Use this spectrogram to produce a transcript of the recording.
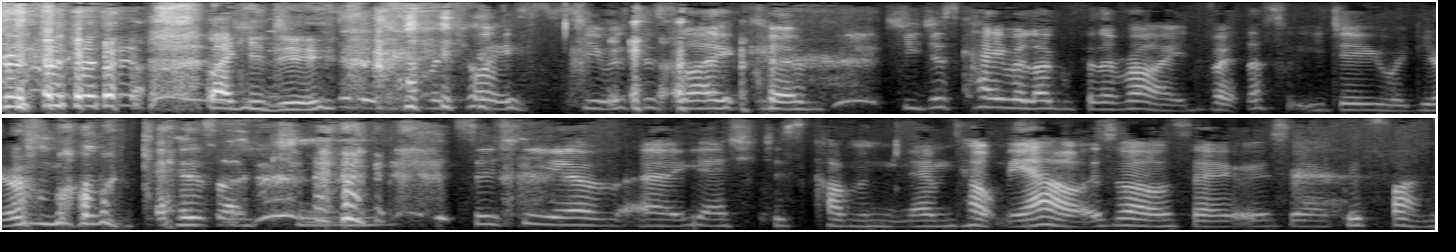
like you She do. didn't have a choice. She was just like, um, she just came along for the ride. But that's what you do when you're a mum, I guess. Like, so she, um, uh, yeah, she just come and um, help me out as well. So it was uh, good fun.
